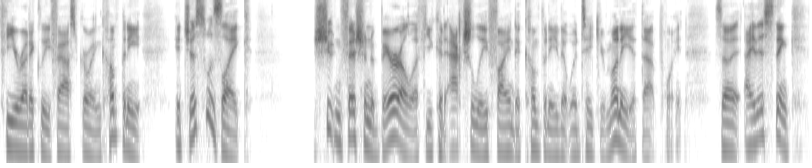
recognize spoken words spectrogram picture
theoretically fast growing company, it just was like shooting fish in a barrel if you could actually find a company that would take your money at that point. So I just think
